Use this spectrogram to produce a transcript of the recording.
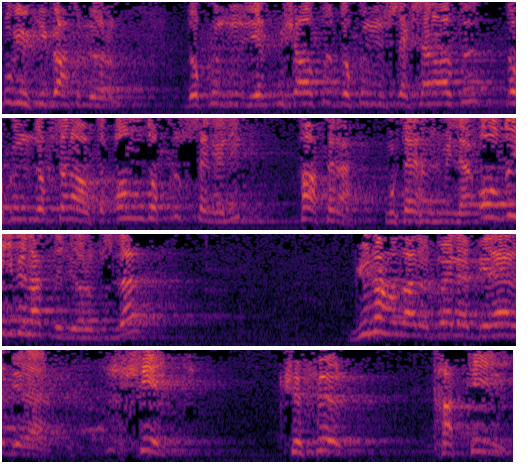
Bugünkü hatırlıyorum. 976, 986, 996, 19 senelik hatıra muhterem müminler. Olduğu gibi naklediyorum size. Günahları böyle birer birer şirk, küfür, katil,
